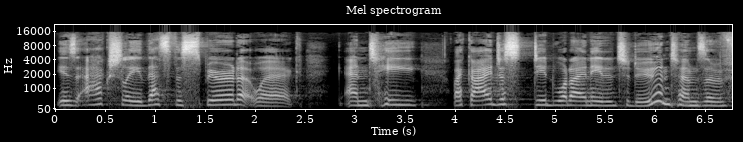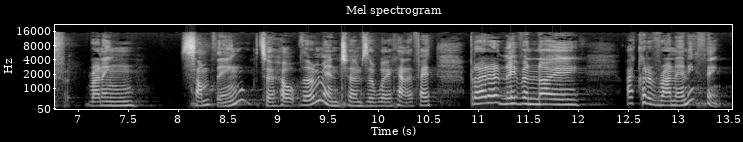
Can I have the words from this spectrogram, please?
is actually, that's the spirit at work. And he, like I just did what I needed to do in terms of running something to help them in terms of working out the faith. But I don't even know, I could have run anything.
